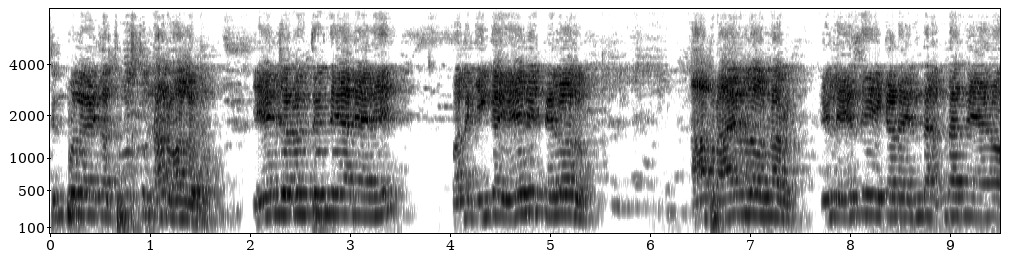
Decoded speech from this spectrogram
సింపుల్గా ఇట్లా చూస్తున్నారు వాళ్ళు. ఏం జరుగుతుంది అనేది వాళ్ళకి ఇంకా ఏమీ తెలియదు ఆ ప్రాయంలో ఉన్నారు. వీళ్ళు ఏంటి ఇక్కడ ఇంద అందరినీ ఏదో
